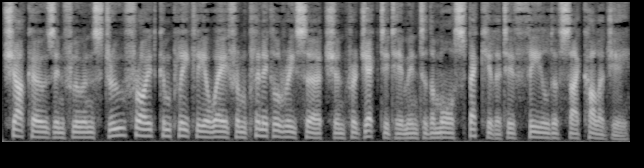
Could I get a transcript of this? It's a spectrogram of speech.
Charcot's influence drew Freud completely away from clinical research and projected him into the more speculative field of psychology.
